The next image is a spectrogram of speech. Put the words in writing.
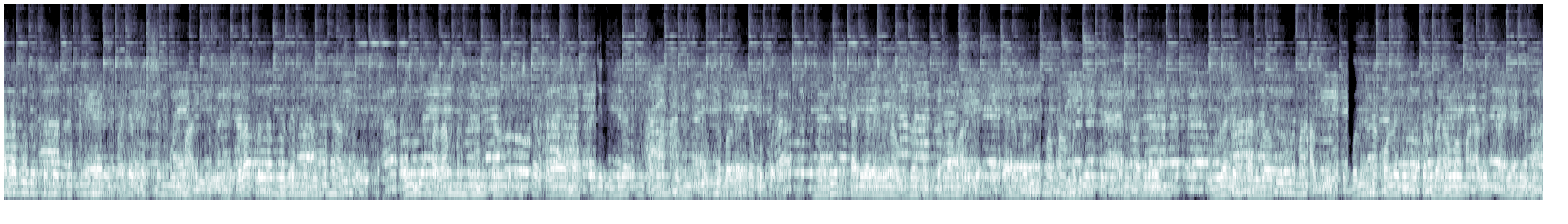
આગામી લોકસભા ચૂંટણીને ભાજપ એક્શન મોડમાં આવી ગયું છે. વડાપ્રધાન નરેન્દ્ર મોદીના હસ્તે અયોધ્યામાં રામ મંદિરની પ્રતિષ્ઠા કરાયા બાદ આજે ગુજરાતની તમામ પ્રમુખ લોકસભા બેઠક પર મધ્યસ્થ કાર્યાલયોના ઉદઘાટન કરવામાં આવ્યા હતા ત્યારે ભરૂચમાં પણ મધ્યસ્થ ચૂંટણી કાર્યાલયનું ઉદ્ઘાટન કરવામાં આવ્યું હતું. ભરૂચના કોલેજ ઉપર બનાવવામાં આવેલ કાર્યાલયમાં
